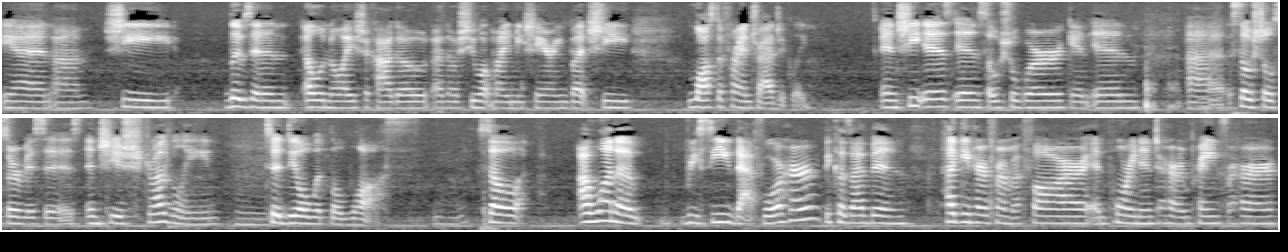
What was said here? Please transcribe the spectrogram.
and um, she lives in Illinois, Chicago. I know she won't mind me sharing, but she lost a friend tragically. And she is in social work and in uh, social services, and she is struggling to deal with the loss. So I want to receive that for her because I've been hugging her from afar and pouring into her and praying for her.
